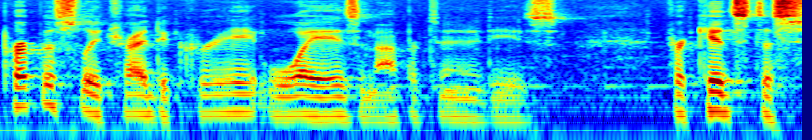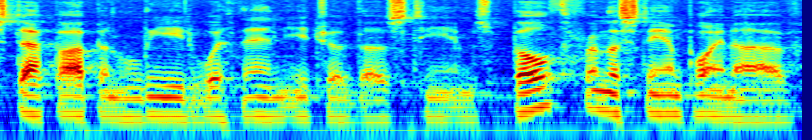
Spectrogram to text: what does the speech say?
purposely tried to create ways and opportunities for kids to step up and lead within each of those teams, both from the standpoint of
